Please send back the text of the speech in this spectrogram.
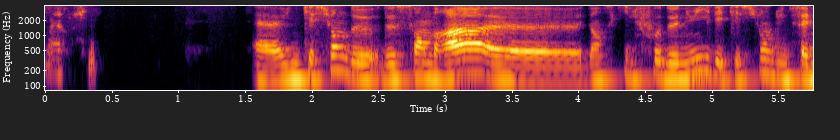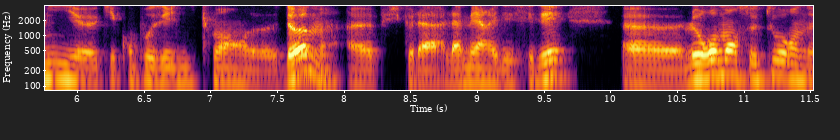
merci. Euh, une question de, Sandra. Euh, dans ce qu'il faut de nuit, il est question d'une famille euh, qui est composée uniquement d'hommes, puisque la, mère est décédée. le roman se tourne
